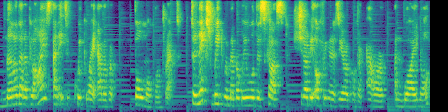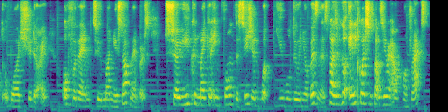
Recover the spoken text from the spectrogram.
none of that applies and it's a quick way out of a formal contract. So next week, remember, we will discuss should I be offering a zero contract hour and why not, or why should I offer them to my new staff members so you can make an informed decision what you will do in your business. Guys, if you've got any questions about zero hour contracts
